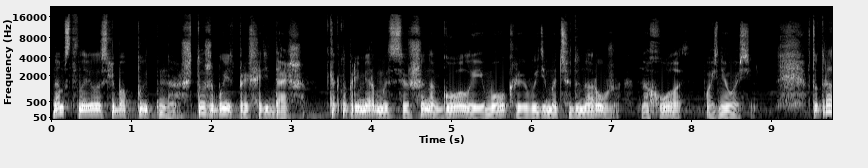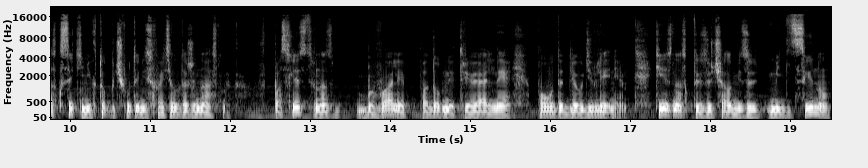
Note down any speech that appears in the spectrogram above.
Нам становилось любопытно, что же будет происходить дальше. Как, например, мы совершенно голые и мокрые выйдем отсюда наружу, на холод, поздней осень. В тот раз, кстати, никто почему-то не схватил даже насморка. Впоследствии у нас бывали подобные тривиальные поводы для удивления. Те из нас, кто изучал медицину,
